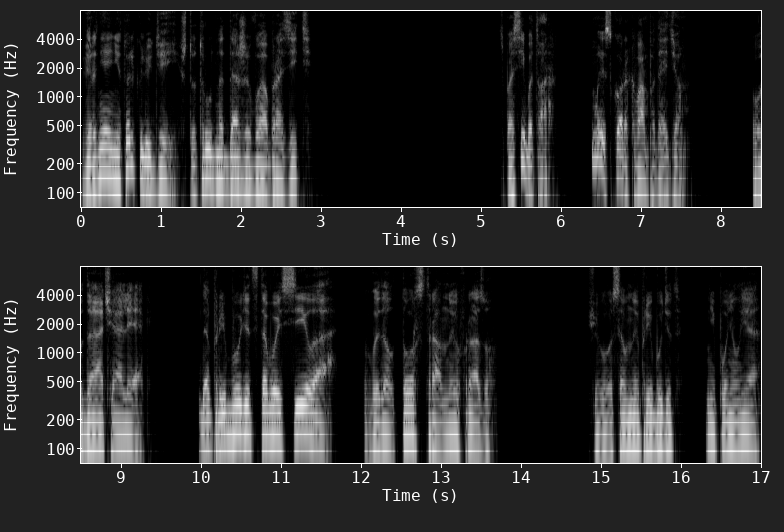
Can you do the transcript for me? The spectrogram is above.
вернее, не только людей, что трудно даже вообразить. «Спасибо, Тор. Мы скоро к вам подойдем». «Удачи, Олег. Да прибудет с тобой сила», — выдал Тор странную фразу. «Чего со мной прибудет?» — не понял я.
